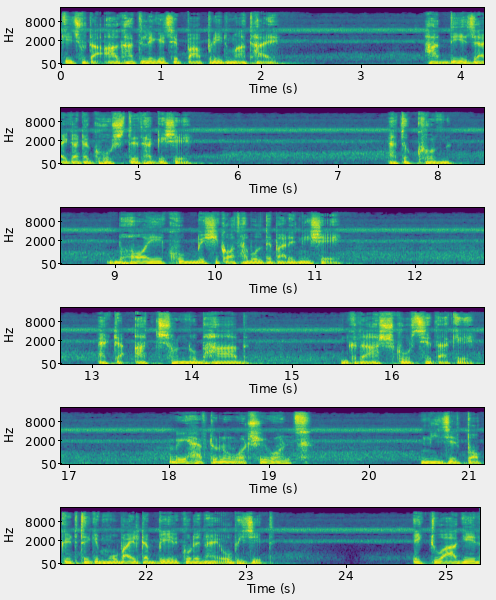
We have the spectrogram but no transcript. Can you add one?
কিছুটা আঘাত লেগেছে পাপড়ির মাথায়। হাত দিয়ে জায়গাটা ঘষতে থাকে সে। এতক্ষণ ভয়ে খুব বেশি কথা বলতে পারেনি সে। একটা আচ্ছন্ন ভাব গ্রাস করছে তাকে। We have to know what she wants নিজের পকেট থেকে মোবাইলটা বের করে নেয় অভিজিৎ। একটু আগের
